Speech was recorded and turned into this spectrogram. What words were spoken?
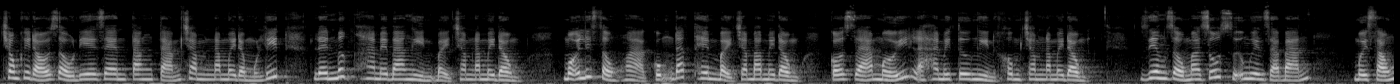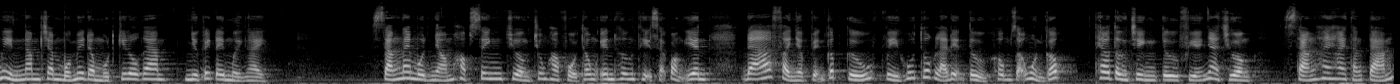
Trong khi đó, dầu diesel tăng 850 đồng một lít lên mức 23.750 đồng. Mỗi lít dầu hỏa cũng đắt thêm 730 đồng, có giá mới là 24.050 đồng. Riêng dầu ma rút giữ nguyên giá bán 16.540 đồng một kg như cách đây 10 ngày. Sáng nay một nhóm học sinh trường Trung học phổ thông Yên Hưng thị xã Quảng Yên đã phải nhập viện cấp cứu vì hút thuốc lá điện tử không rõ nguồn gốc. Theo tường trình từ phía nhà trường, sáng 22 tháng 8,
